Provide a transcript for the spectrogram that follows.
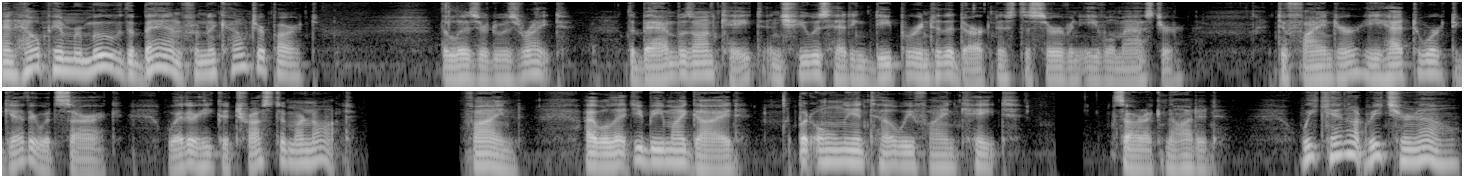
and help him remove the band from the counterpart. The lizard was right. The band was on Kate, and she was heading deeper into the darkness to serve an evil master. To find her, he had to work together with Tsarek whether he could trust him or not. Fine, I will let you be my guide, but only until we find Kate. Tsarek nodded. We cannot reach her now,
